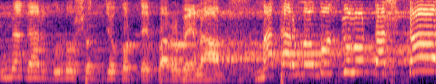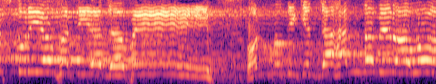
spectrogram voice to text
গুনাগারগুলো সহ্য করতে পারবে না। মাথার মগজগুলো টাস টাস করিয়া ফাটিয়া যাবে। অন্যদিকে জাহান্নামের আওয়াজ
